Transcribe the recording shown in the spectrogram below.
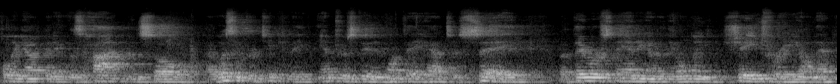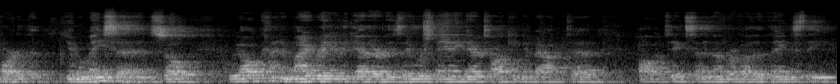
pulling up and it was hot, and so I wasn't particularly interested in what they had to say, but they were standing under the only shade tree on that part of the Yuma Mesa, and so we all kind of migrated together as they were standing there talking about uh, politics and a number of other things. The,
